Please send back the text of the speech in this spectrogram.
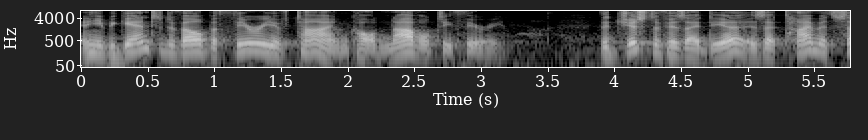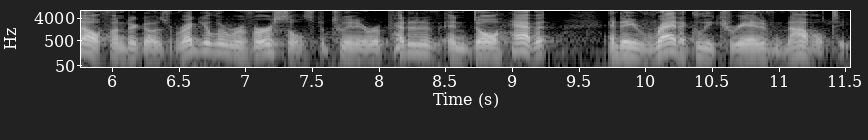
and he began to develop a theory of time called novelty theory. The gist of his idea is that time itself undergoes regular reversals between a repetitive and dull habit and a radically creative novelty.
